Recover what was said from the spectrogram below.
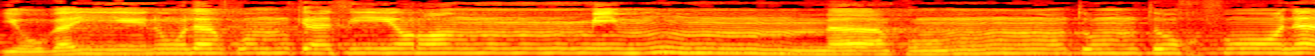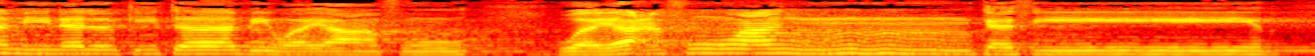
يبين لكم كثيرا مما كنتم تخفون من الكتاب ويعفو ويعفو عن كثير.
